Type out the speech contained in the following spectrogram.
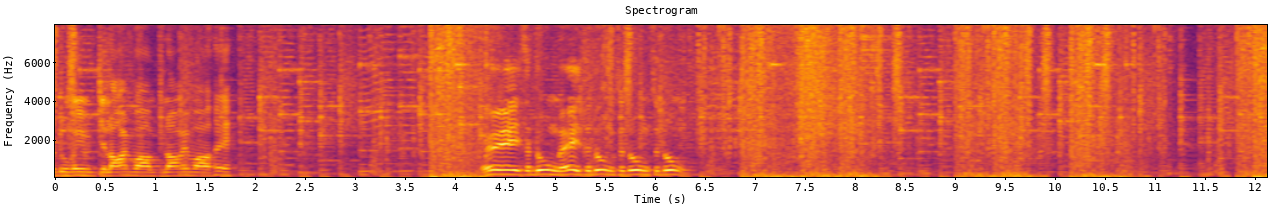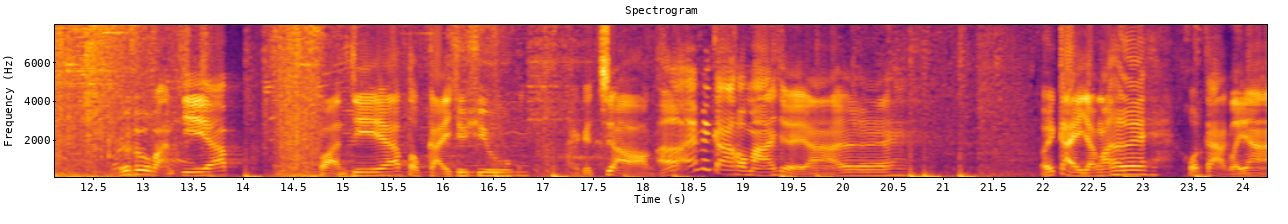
สะดุ้งเฮ้ยมันจะร้อนวอร์มจะร้อนไม่วอร์มเฮ้ยเฮ้ยสะดุ้งเฮ้ยสะดุ้งสะดุ้งสะดุ้ง หวานเจี๊ยบ หวานเจี๊ยบ ตบไก่ชิวๆไก่กระจอกเออไอ้ไม่กล้าเข้ามาเฉยอะเออเฮ้ยไก่ยังวะเฮ้ยโคตรกากเลยอะ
